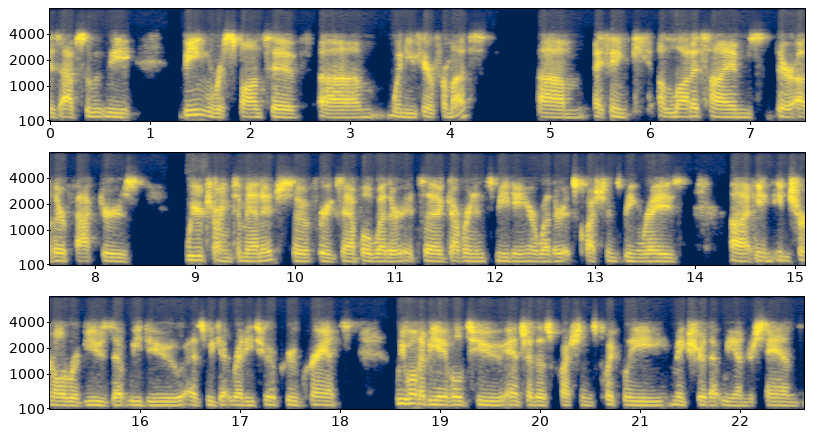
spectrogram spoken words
is absolutely being responsive um, when you hear from us. Um, I think a lot of times there are other factors we're trying to manage. So, for example, whether it's a governance meeting or whether it's questions being raised uh, in internal reviews that we do as we get ready to approve grants, we want to be able to answer those questions quickly, make sure that we understand,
